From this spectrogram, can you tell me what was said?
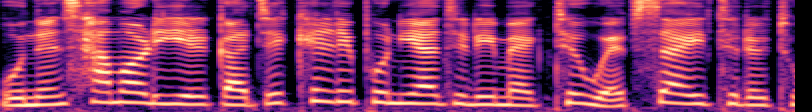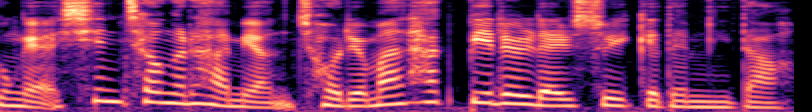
오는 3월 2일까지 캘리포니아 드림 액트 웹사이트를 통해 신청을 하면 저렴한 학비를 낼 수 있게 됩니다.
